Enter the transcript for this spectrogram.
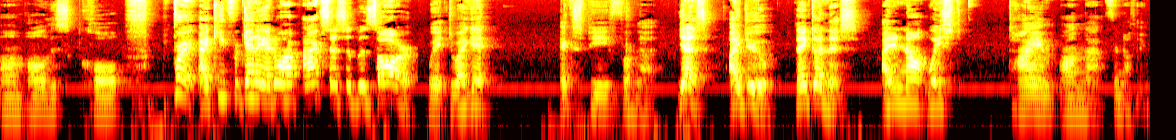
um, all this coal. Right, I keep forgetting I don't have access to the Bazaar. Wait, do I get XP from that? Yes, I do. Thank goodness. I did not waste time on that for nothing.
